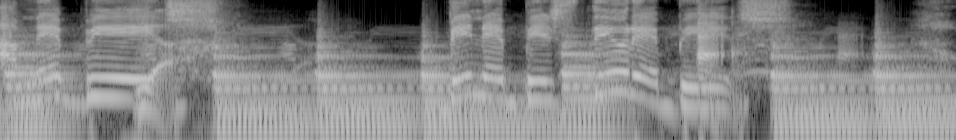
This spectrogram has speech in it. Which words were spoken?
I'm that bitch. Been that bitch, still that bitch.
